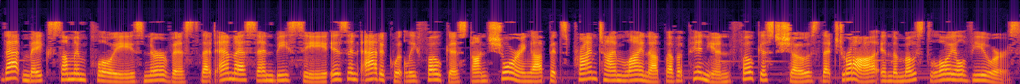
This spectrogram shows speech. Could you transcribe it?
That makes some employees nervous that MSNBC isn't adequately focused on shoring up its primetime lineup of opinion-focused shows that draw in the most loyal viewers.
